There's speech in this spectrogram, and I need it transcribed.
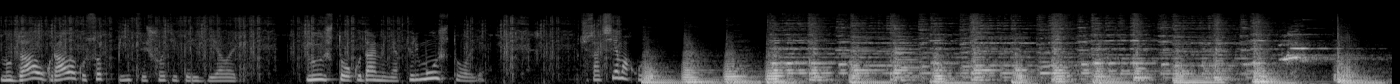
Ну да, украла кусок пиццы, что теперь делать? Ну и что, куда меня, в тюрьму что ли? Что, совсем охуенно?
